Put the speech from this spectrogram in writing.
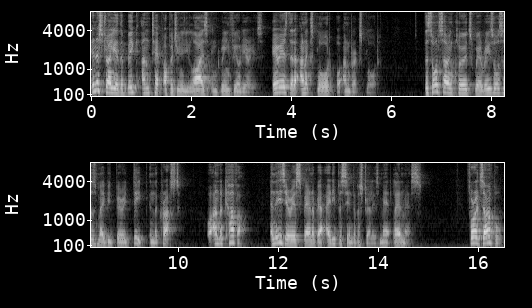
In Australia, the big untapped opportunity lies in greenfield areas, areas that are unexplored or underexplored. This also includes where resources may be buried deep in the crust or undercover, and these areas span about 80% of Australia's landmass. For example,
